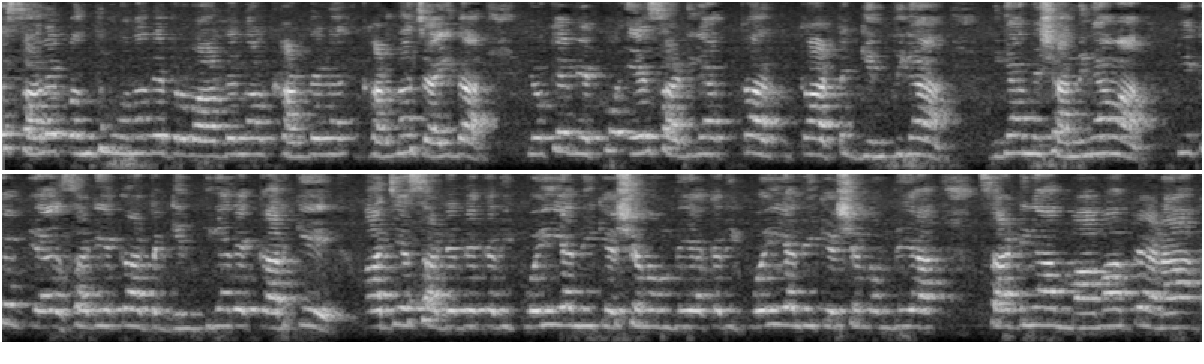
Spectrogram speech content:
ਇਹ ਸਾਰੇ ਪੰਥ ਨੂੰ ਉਹਨਾਂ ਦੇ ਪਰਿਵਾਰ ਦੇ ਨਾਲ ਖੜ ਦੇਣਾ ਖੜਨਾ ਚਾਹੀਦਾ। ਕਿਉਂਕਿ ਵੇਖੋ, ਇਹ ਸਾਡੀਆਂ ਘ- ਘੱਟ ਗਿਣਤੀਆਂ ਦੀਆਂ ਨਿਸ਼ਾਨੀਆਂ ਵਾ, ਕਿ ਸਾਡੀਆਂ ਘੱਟ ਗਿਣਤੀਆਂ ਦੇ ਕਰਕੇ ਅੱਜ ਇਹ ਸਾਡੇ ਤੇ ਕਦੀ ਕੋਈ ਐਲੀਗੇਸ਼ਨ ਆਉਂਦੇ ਆ, ਕਦੀ ਕੋਈ ਐਲੀਗੇਸ਼ਨ ਆਉਂਦੇ ਆ। ਸਾਡੀਆਂ ਮਾਵਾਂ, ਭੈਣਾਂ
